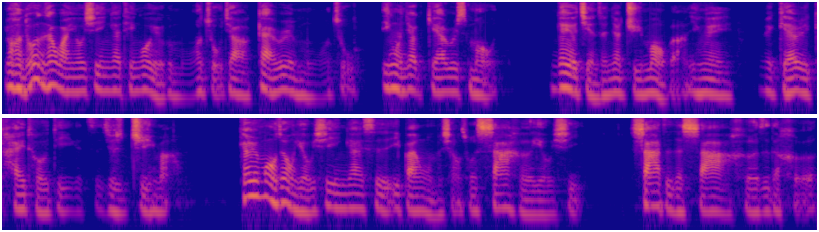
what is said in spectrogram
有很多人在玩游戏，应该听过有个模组叫盖瑞模组，英文叫 Garry's Mode，应该有简称叫 GMO 吧，因为因为 Gary 开头第一个字就是 G 嘛。Garry Mode 这种游戏应该是一般我们想说沙盒游戏，沙子的沙，盒子的盒，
